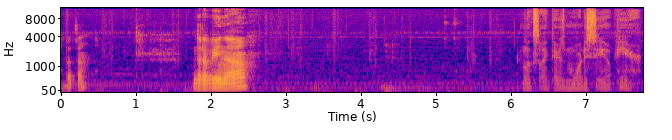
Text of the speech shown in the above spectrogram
Chyba to. Drabina. Looks like there's more to see up here.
